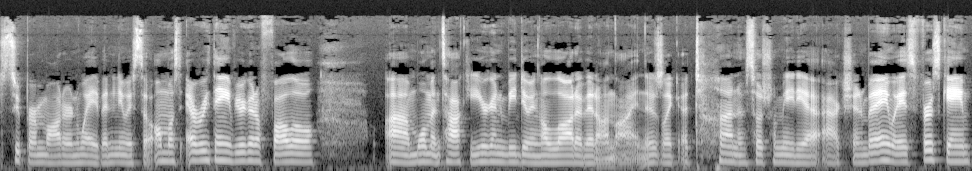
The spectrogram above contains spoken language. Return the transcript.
super modern way. But anyway, so almost everything, if you're going to follow um, women's hockey, you're going to be doing a lot of it online. There's like a ton of social media action. But, anyways, first game,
